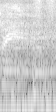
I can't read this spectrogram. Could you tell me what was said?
freedom.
